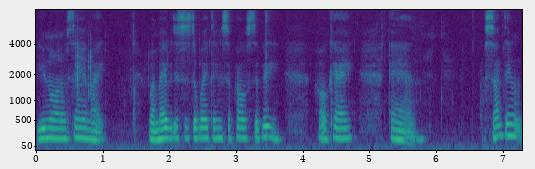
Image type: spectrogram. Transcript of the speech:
You know what I'm saying? Like, well, maybe this is the way things supposed to be. Okay? And something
